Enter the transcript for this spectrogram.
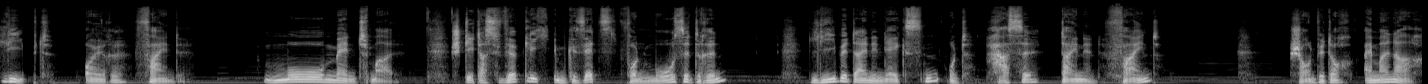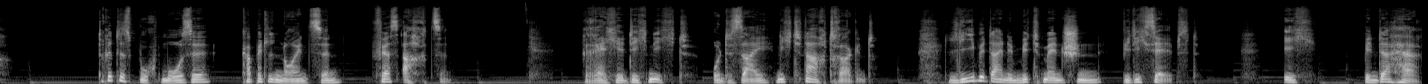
liebt eure Feinde. Moment mal. Steht das wirklich im Gesetz von Mose drin? Liebe deinen Nächsten und hasse deinen Feind? Schauen wir doch einmal nach. Drittes Buch Mose, Kapitel 19, Vers 18. Räche dich nicht und sei nicht nachtragend. Liebe deine Mitmenschen wie dich selbst. Ich bin der Herr.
